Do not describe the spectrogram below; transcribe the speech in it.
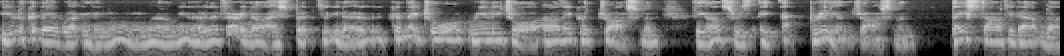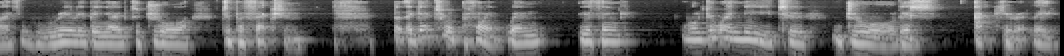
You look at their work and think, oh, well, you know, they're very nice, but, you know, can they draw, really draw? Are they good draftsmen? The answer is a brilliant draftsman. They started out life really being able to draw to perfection. But they get to a point when you think, well, do I need to draw this accurately?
